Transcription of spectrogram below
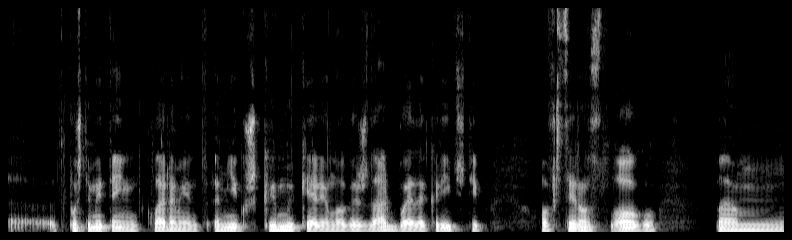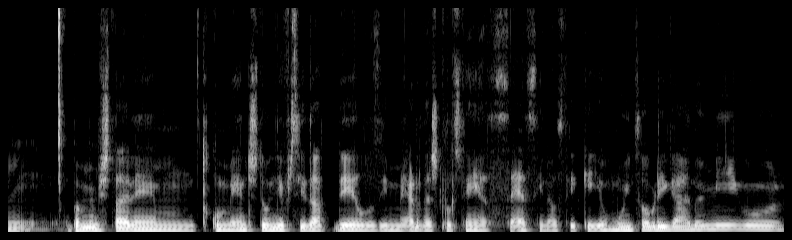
Uh, depois também tenho claramente amigos que me querem logo ajudar, boeda queridos, tipo, ofereceram-se logo para. Um, para me estarem documentos da universidade deles e merdas que eles têm acesso e não sei o que. Eu, muito obrigado, amigos.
